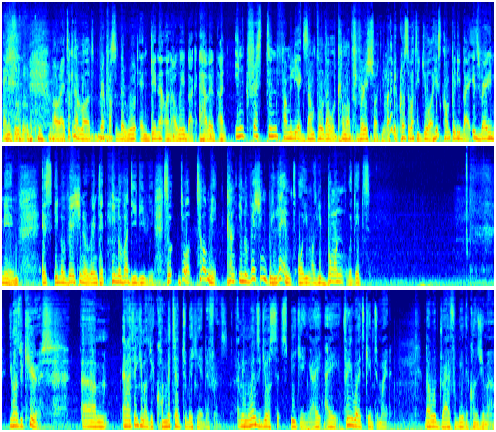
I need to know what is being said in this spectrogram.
Thank you. All right, talking about breakfast on the road and dinner on our way back, I have a, an interesting family example that will come up very shortly. But let me cross over to Joel. His company, by its very name, is innovation oriented, Innova DDB. So, Joel, tell me, can innovation be learned or you must be born with it? You must be curious. Um, and I think he must be committed to making a difference. I mean, when Ziggy was speaking, I, I, three words came to mind that would drive for me the consumer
